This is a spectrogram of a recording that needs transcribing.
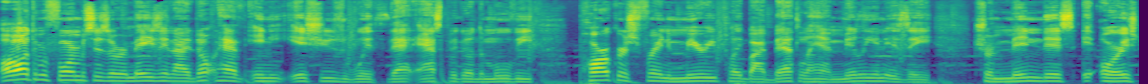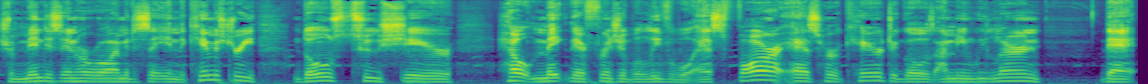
All the performances are amazing. I don't have any issues with that aspect of the movie. Parker's friend Miri, played by Bethlehem Million, is a tremendous, or is tremendous in her role. I mean to say, in the chemistry those two share help make their friendship believable. As far as her character goes, I mean, we learn that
